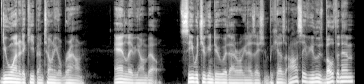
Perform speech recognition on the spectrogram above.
you wanted to keep Antonio Brown and Le'Veon Bell? See what you can do with that organization because honestly, if you lose both of them,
